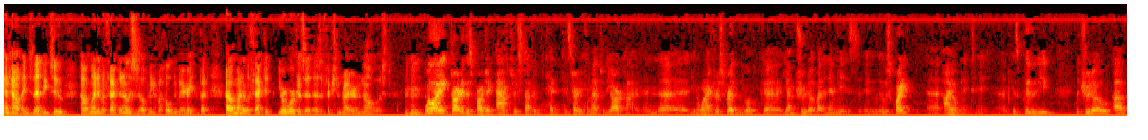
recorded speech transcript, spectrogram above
and how, incidentally, too, how it might have affected. I know this is opening up a whole new area, but how it might have affected your work as a as a fiction writer and a novelist. hmm Well, I started this project after stuff had, had, started to come out through the archive, and uh, you know when I first read the book uh, Young Trudeau by the Nemnis, it, it was quite uh, eye-opening to me. Uh, because clearly the Trudeau of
